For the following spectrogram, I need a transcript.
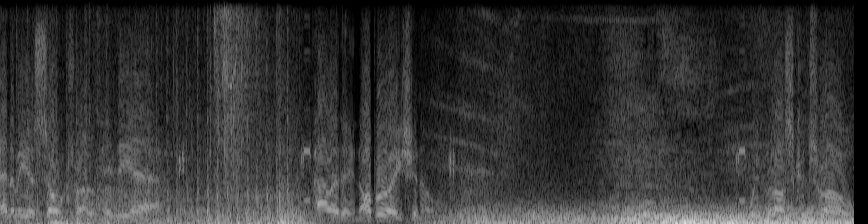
Enemy assault drone in the air. Paladin operational. We've lost control.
